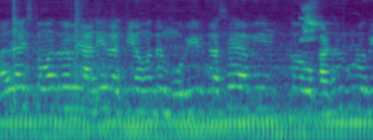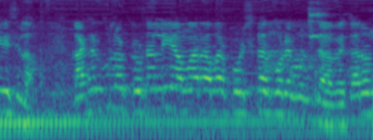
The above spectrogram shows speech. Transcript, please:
আর গাইস তোমাদের আমি জানিয়ে রাখি আমাদের মুরগির কাছে আমি তো কাঠের গুঁড়ো দিয়েছিলাম কাঠের টোটালি আমার আবার পরিষ্কার করে ফেলতে হবে কারণ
